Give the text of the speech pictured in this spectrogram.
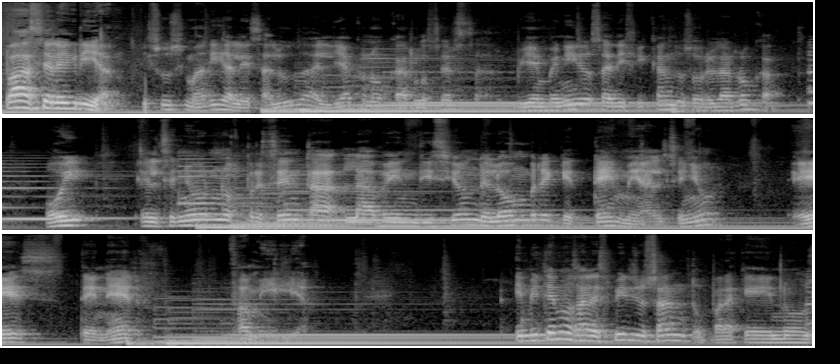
Paz y alegría. Jesús y María les saluda el diácono Carlos Cerza. Bienvenidos a Edificando sobre la Roca. Hoy el Señor nos presenta la bendición del hombre que teme al Señor. Es tener familia. Invitemos al Espíritu Santo para que nos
